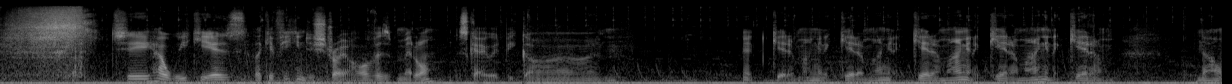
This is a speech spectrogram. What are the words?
See how weak he is? Like, if he can destroy all of his middle, this guy would be gone. I'm gonna get him. I'm gonna get him. I'm gonna get him. I'm gonna get him. I'm gonna get him. No.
